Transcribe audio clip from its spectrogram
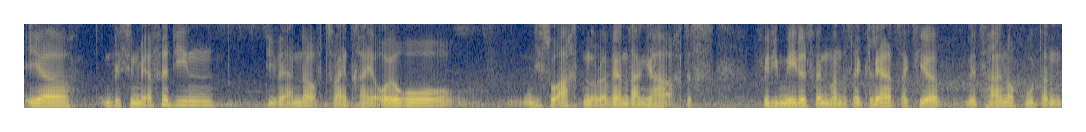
eher ein bisschen mehr verdienen. Die werden da auf zwei, drei Euro nicht so achten oder werden sagen, ja, ach, das für die Mädels, wenn man das erklärt, sagt hier, wir zahlen auch gut, dann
